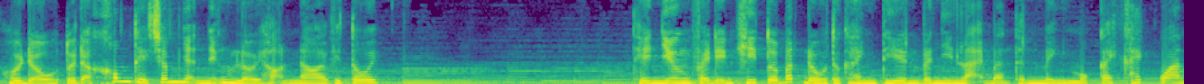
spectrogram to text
Hồi đầu tôi đã không thể chấp nhận những lời họ nói với tôi. Thế nhưng phải đến khi tôi bắt đầu thực hành thiền và nhìn lại bản thân mình một cách khách quan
